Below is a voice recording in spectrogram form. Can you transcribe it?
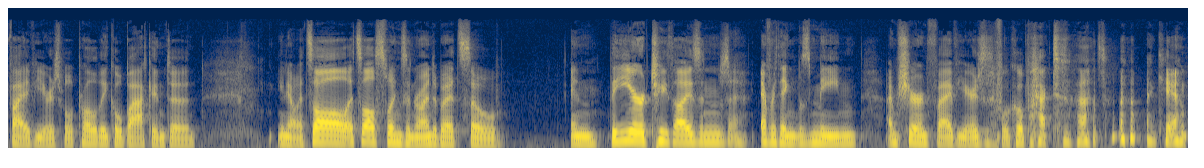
five years. We'll probably go back into you know it's all it's all swings and roundabouts. So in the year 2000 everything was mean. I'm sure in five years we'll go back to that. Again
